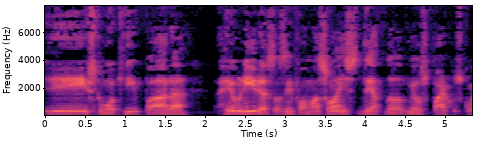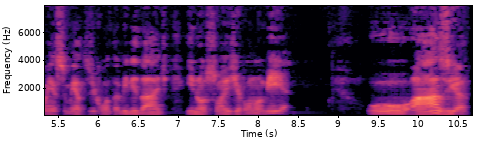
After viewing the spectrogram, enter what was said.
e estou aqui para reunir essas informações dentro dos meus parcos conhecimentos de contabilidade e noções de economia. O, a Ásia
